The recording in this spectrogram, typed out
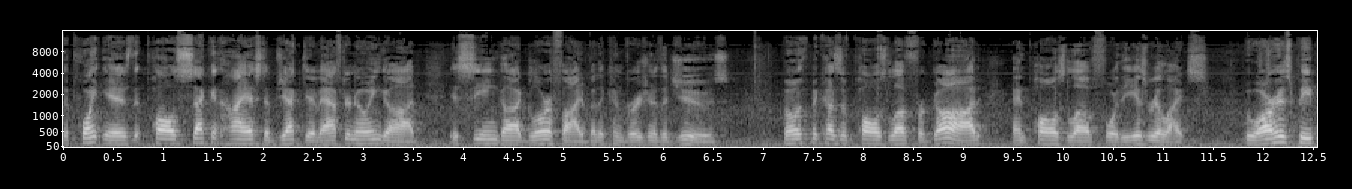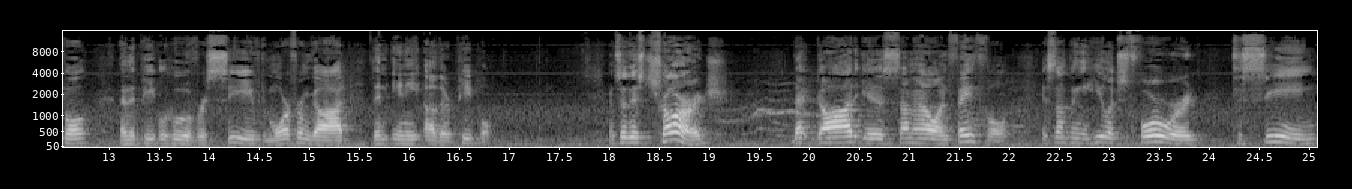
the point is that Paul's second highest objective after knowing God is seeing God glorified by the conversion of the Jews, both because of Paul's love for God and Paul's love for the Israelites, who are his people and the people who have received more from God than any other people. And so, this charge that God is somehow unfaithful is something that he looks forward to seeing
